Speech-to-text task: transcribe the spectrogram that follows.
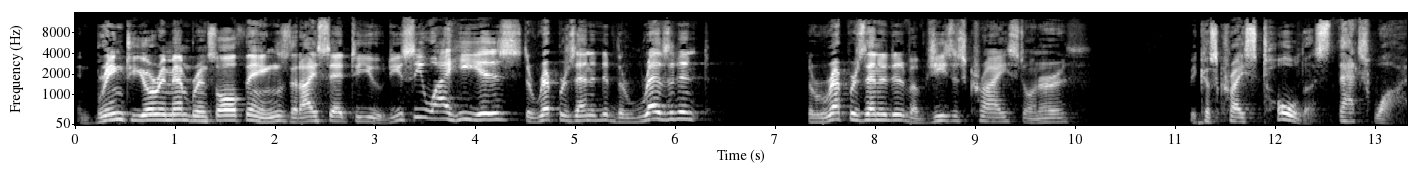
and bring to your remembrance all things that I said to you. Do you see why he is the representative, the resident the representative of Jesus Christ on earth? Because Christ told us that's why.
